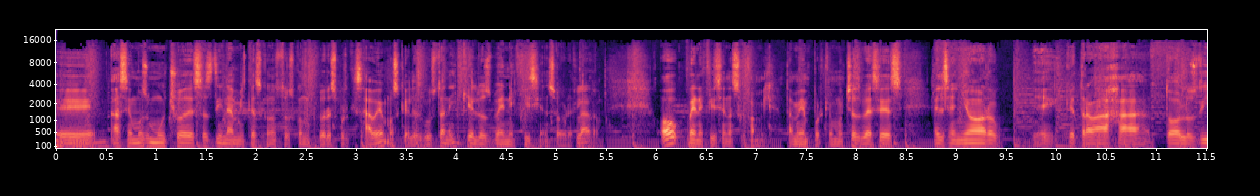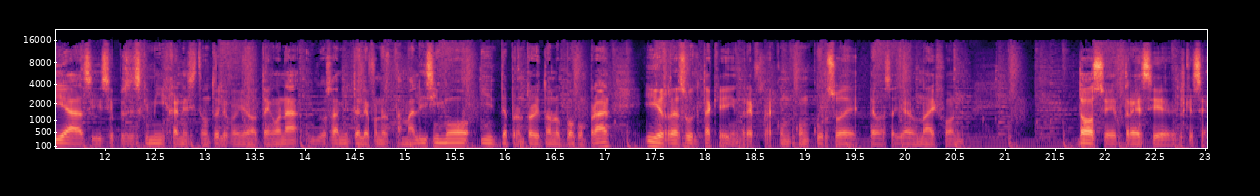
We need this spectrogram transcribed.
eh, hacemos mucho de esas dinámicas con nuestros conductores porque sabemos que les gustan y que los benefician sobre Claro. todo. O benefician a su familia también, porque muchas veces el señor eh, que trabaja todos los días y dice, pues es que mi hija necesita un teléfono, yo no tengo nada, o sea, mi teléfono está malísimo y de pronto ahorita no lo puedo comprar y resulta que Indrive saca un concurso de te vas a llevar un iPhone 12, 13, el que sea.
